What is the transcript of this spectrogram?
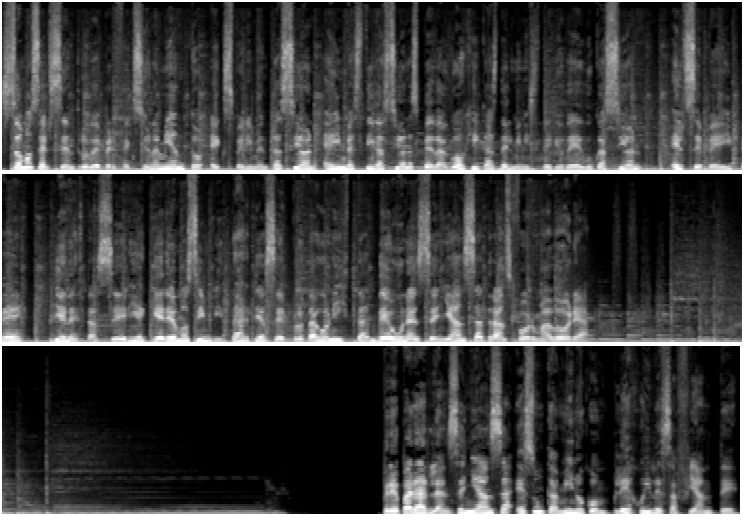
Somos el Centro de Perfeccionamiento, Experimentación e Investigaciones Pedagógicas del Ministerio de Educación, el CPIP, y en esta serie queremos invitarte a ser protagonista de una enseñanza transformadora. Preparar la enseñanza es un camino complejo y desafiante.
